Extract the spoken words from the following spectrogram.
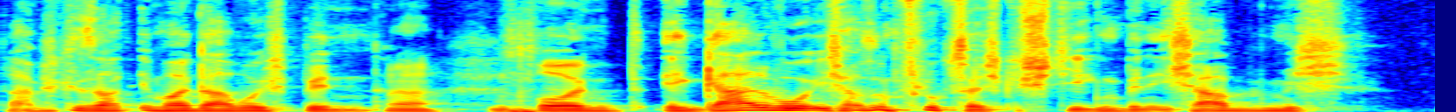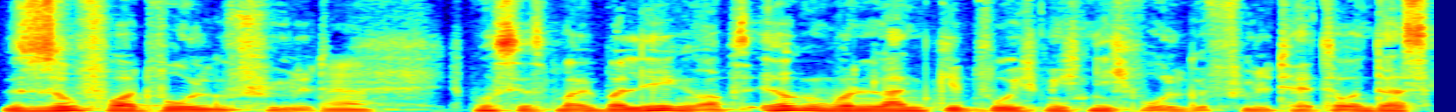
Da habe ich gesagt, immer da, wo ich bin. Ja. Und egal, wo ich aus dem Flugzeug gestiegen bin, ich habe mich sofort wohlgefühlt. Ja. Ich muss jetzt mal überlegen, ob es irgendwo ein Land gibt, wo ich mich nicht wohlgefühlt hätte. Und das,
